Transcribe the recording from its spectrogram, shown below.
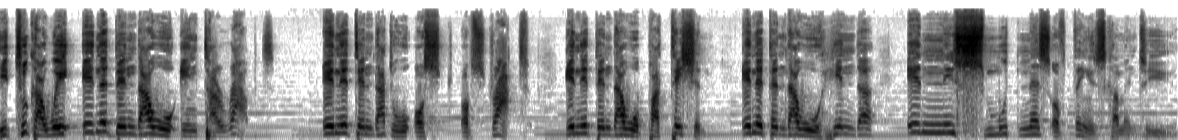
He took away anything that will interrupt, anything that will obstruct, anything that will partition, anything that will hinder any smoothness of things coming to you.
